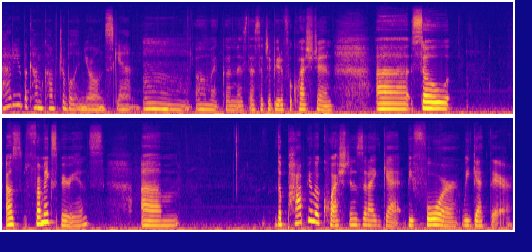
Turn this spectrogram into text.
How do you become comfortable in your own skin? Mm. Oh my goodness, that's such a beautiful question. Uh, so, as from experience, um, the popular questions that I get before we get there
